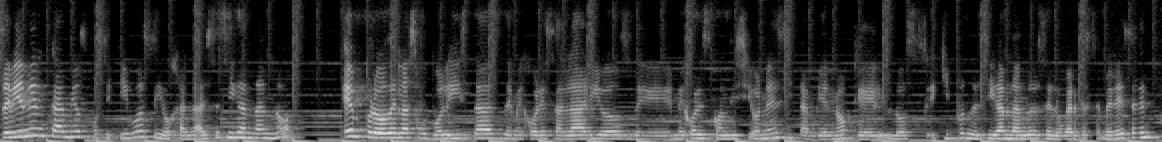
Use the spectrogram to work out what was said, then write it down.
se vienen cambios positivos y ojalá se sigan dando en pro de las futbolistas, de mejores salarios, de mejores condiciones y también ¿no? que los equipos le sigan dando ese lugar que se merecen.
